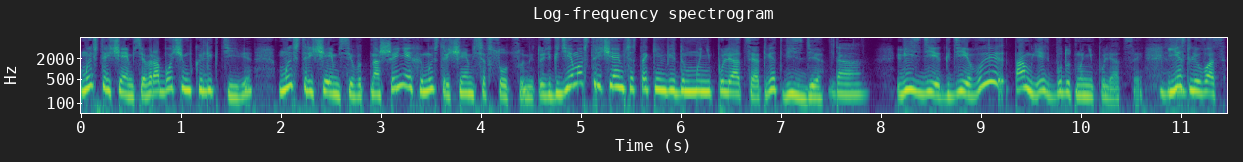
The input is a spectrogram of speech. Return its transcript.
Мы встречаемся в рабочем коллективе, мы встречаемся в отношениях, и мы встречаемся в социуме. То есть где мы встречаемся с таким видом манипуляции? Ответ везде. Да. Везде, где вы, там есть будут манипуляции. Если у вас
